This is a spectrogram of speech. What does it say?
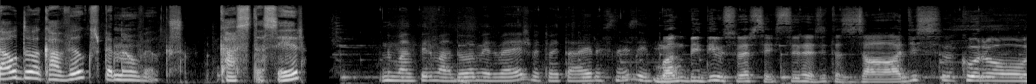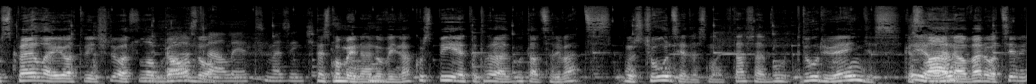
Gaudo kā vilks, bet nav vilks. Kas tas ir? Nu, man pirmā doma ir vējš, bet vai tā ir, es nezinu. Man bija divas versijas. Ir arī tas zāģis, kuru spēlējot, viņš ļoti labi gaudo. Es pamēģināju no viņa rakursa pieiet, tad varētu būt tāds arī vecs. Un šķūns iedvesmoja. Tas varētu būt durvju eņģis, kas Jā. lēnām vero cienu.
